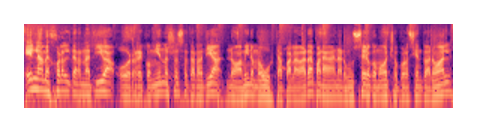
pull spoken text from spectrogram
¿Es la mejor alternativa o recomiendo yo esa alternativa? No, a mí no me gusta. Para la verdad, para ganar un 0,8% anual,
